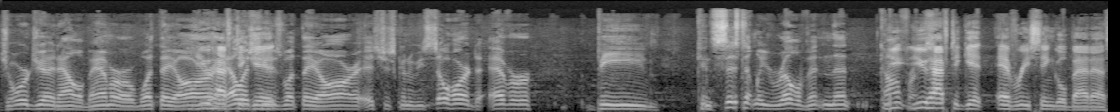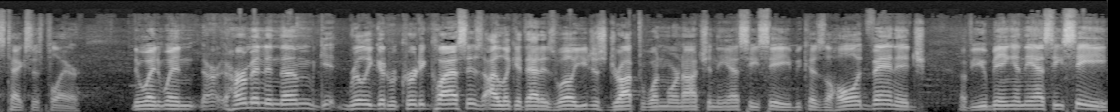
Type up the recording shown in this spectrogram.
Georgia and Alabama are what they are. You have and to LSU get- is what they are. It's just going to be so hard to ever be consistently relevant in that You, conference. you have to get every single badass Texas player. When when uh, Herman and them get really good recruiting classes, I look at that as well. You just dropped one more notch in the SEC because the whole advantage of you being in the SEC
